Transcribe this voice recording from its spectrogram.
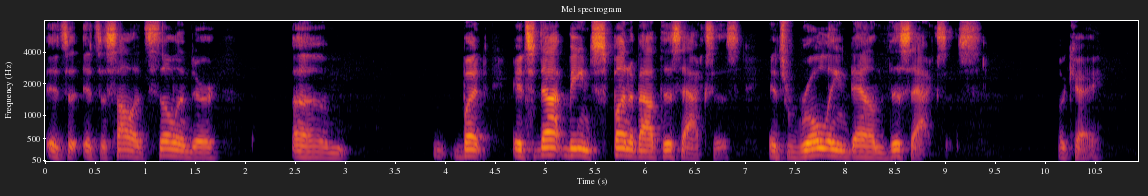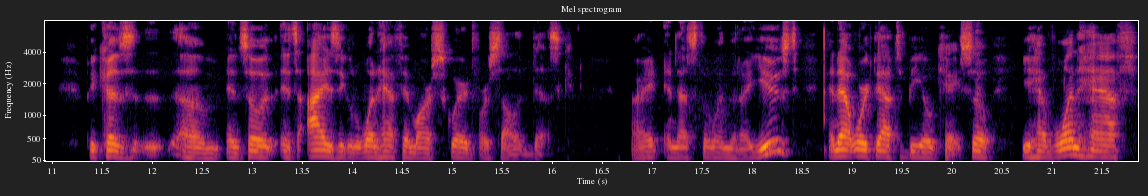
it's a it's a solid cylinder, um, but it's not being spun about this axis. It's rolling down this axis. Okay, because um, and so it's I is equal to one half mr squared for a solid disk. All right, and that's the one that I used, and that worked out to be okay. So you have one half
